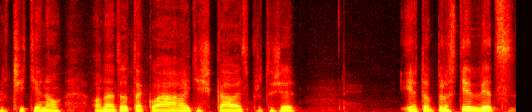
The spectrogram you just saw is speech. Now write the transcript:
Určitě no. Ona je to taková těžká věc, protože je to prostě věc,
